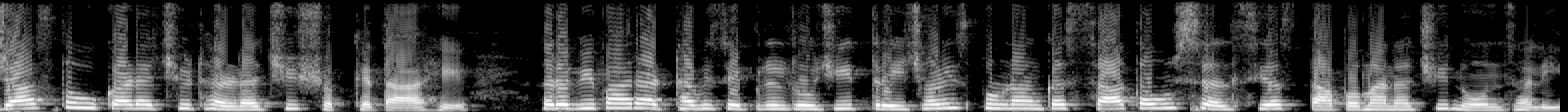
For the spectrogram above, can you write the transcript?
जास्त उकाड्याची ठरण्याची शक्यता आहे. रविवार अठ्ठावीस एप्रिल रोजी त्रेचाळीस पूर्णांक सात अंश सेल्सिअस तापमानाची नोंद झाली.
